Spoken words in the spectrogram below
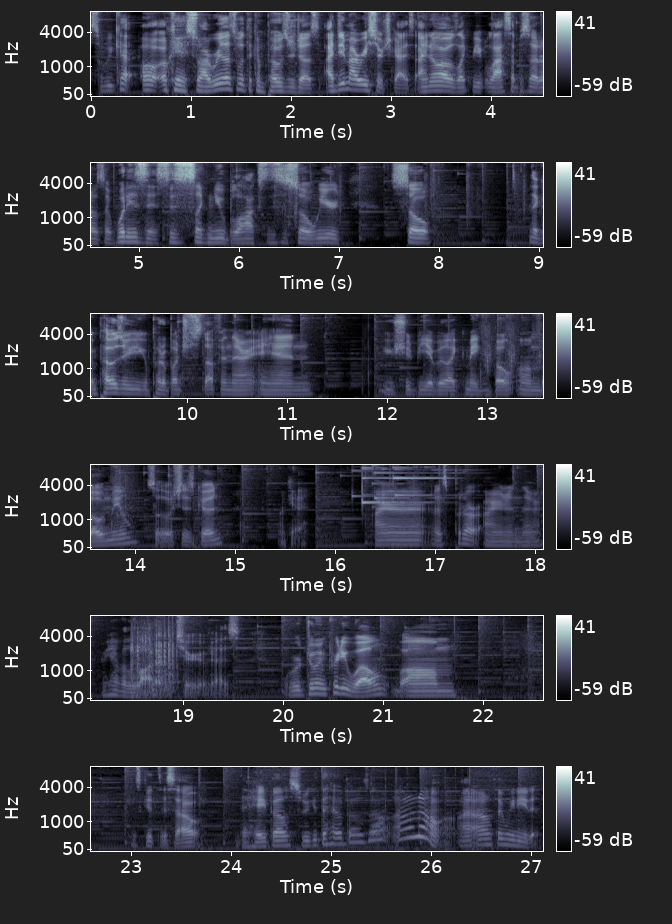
So we got, oh, okay, so I realized what the composer does. I did my research, guys. I know I was like, last episode, I was like, what is this? This is like new blocks. This is so weird. So, the composer, you can put a bunch of stuff in there, and you should be able to like make bone, um, bone meal, so which is good. Okay. Iron, let's put our iron in there. We have a lot of material, guys. We're doing pretty well. Um, let's get this out. The hay bales, should we get the hay bales out? I don't know. I, don't think we need it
